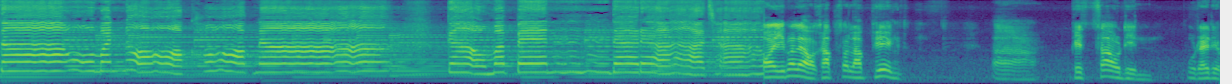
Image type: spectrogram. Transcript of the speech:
สาวมันนอกคอกนาก้าวมาเป็นดาราชาวปล่อยมาแล้วครับสำหรับเพลงอ่าเพชรเศร้าดิน ผู้ใดได้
